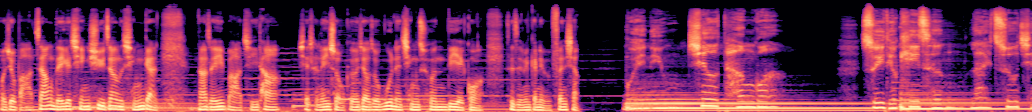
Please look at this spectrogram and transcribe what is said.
我就把这样的一个情绪、这样的情感。拿着一把吉他，写成了一首歌，叫做《我的青春你的歌》，在这边跟你们分享。月娘笑窗外，随着起床来煮食，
